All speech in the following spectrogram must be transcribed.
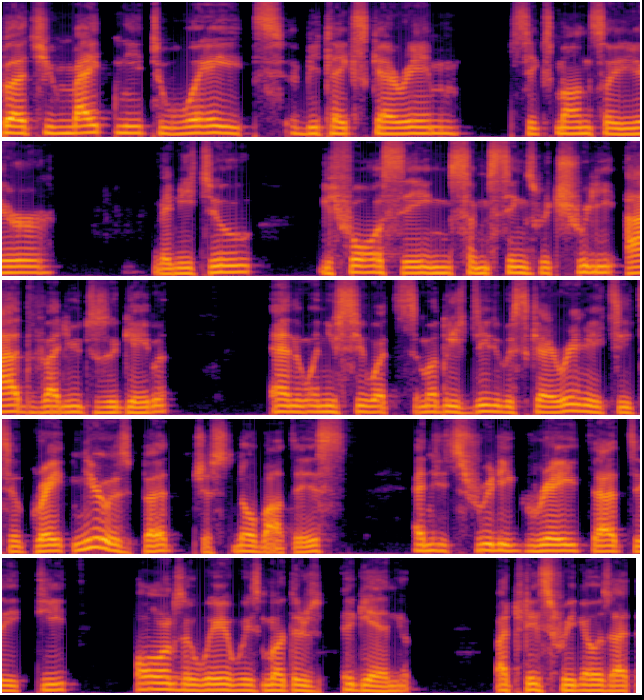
but you might need to wait a bit like Skyrim, six months, a year, maybe two, before seeing some things which really add value to the game. And when you see what others did with Skyrim, it's, it's a great news, but just know about this. And it's really great that they did all the way with modders again. At least we know that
